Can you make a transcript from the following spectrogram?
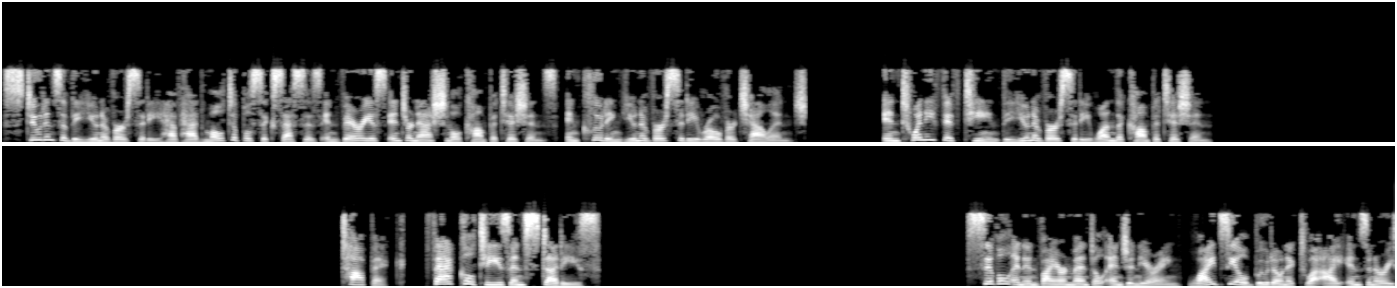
Students of the university have had multiple successes in various international competitions, including University Rover Challenge. In 2015 the university won the competition. Topic: Faculties and studies. Civil and Environmental Engineering Wydział Budownictwa i Inżynierii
